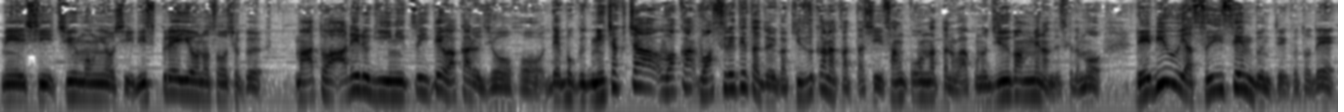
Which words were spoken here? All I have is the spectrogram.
名刺、注文用紙、ディスプレイ用の装飾、まあ、あとはアレルギーについてわかる情報。で、僕めちゃくちゃわか、忘れてたというか気づかなかったし、参考になったのがこの10番目なんですけども、レビューや推薦文ということで、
